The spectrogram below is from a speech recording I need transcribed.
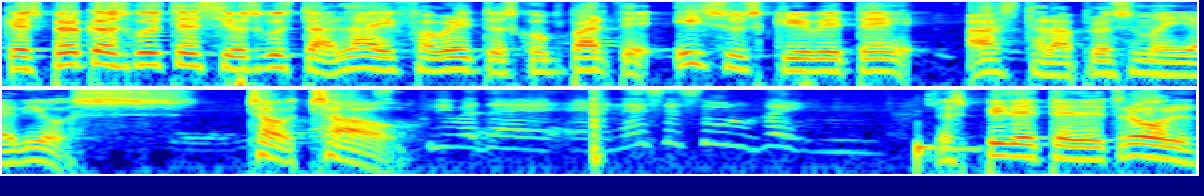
que espero que os guste. Si os gusta, like, favoritos, comparte y suscríbete. Hasta la próxima y adiós. Chao, chao. Suscríbete en ese Game. Despídete de troll.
